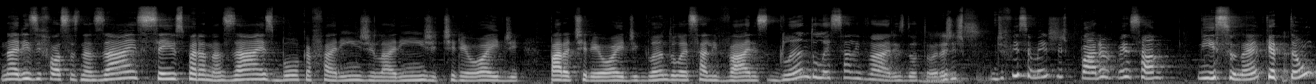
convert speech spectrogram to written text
nariz e fossas nasais, seios paranasais, boca, faringe, laringe, tireoide, paratireoide, glândulas salivares. Glândulas salivares, doutor. A gente dificilmente a gente para pensar nisso, né? Porque é tão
